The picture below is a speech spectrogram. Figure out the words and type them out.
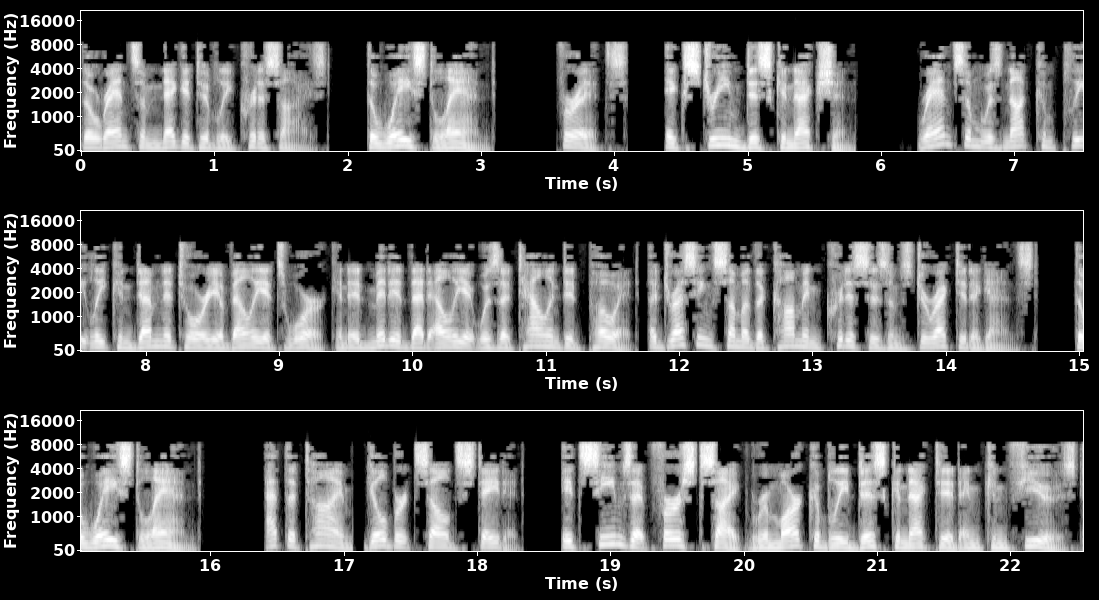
though Ransom negatively criticized The Waste Land for its extreme disconnection, Ransom was not completely condemnatory of Eliot's work and admitted that Eliot was a talented poet, addressing some of the common criticisms directed against The Waste Land. At the time, Gilbert Seldes stated, It seems at first sight remarkably disconnected and confused,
